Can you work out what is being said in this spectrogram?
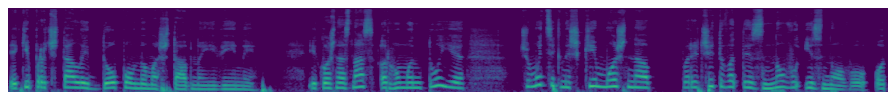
які прочитали до повномасштабної війни. І кожна з нас аргументує, чому ці книжки можна перечитувати знову і знову, от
